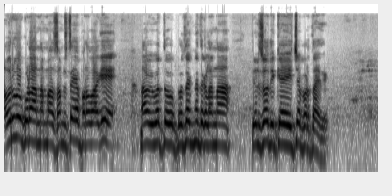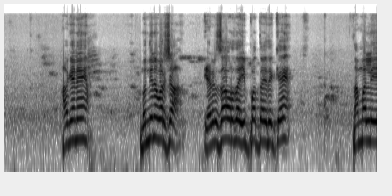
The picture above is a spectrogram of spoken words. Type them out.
ಅವ್ರಿಗೂ ಕೂಡ ನಮ್ಮ ಸಂಸ್ಥೆಯ ಪರವಾಗಿ ನಾವು ಇವತ್ತು ಕೃತಜ್ಞತೆಗಳನ್ನು ತಿಳಿಸೋದಕ್ಕೆ ಇಚ್ಛೆ ಪಡ್ತಾ ಇದ್ದೀವಿ ಹಾಗೆಯೇ ಮುಂದಿನ ವರ್ಷ ಎರಡು ಸಾವಿರದ ಇಪ್ಪತ್ತೈದಕ್ಕೆ ನಮ್ಮಲ್ಲಿ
